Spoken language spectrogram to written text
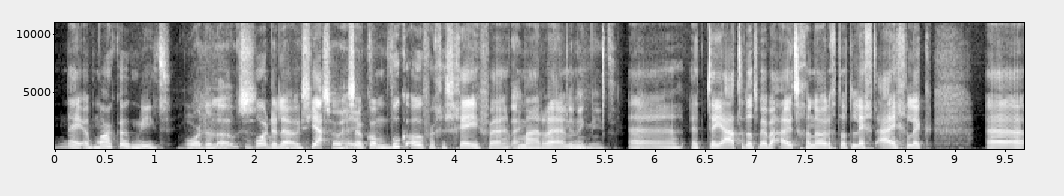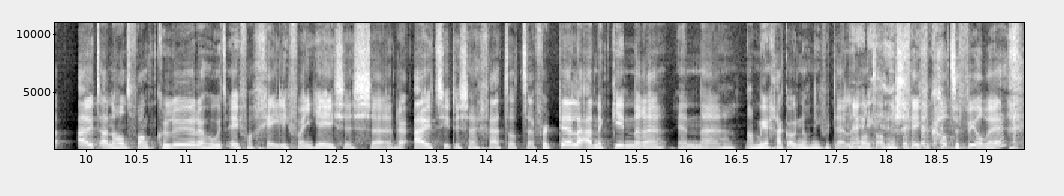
nee, Mark ook niet. Woordeloos? Woordeloos, ja. Zo is ook een boek over geschreven. Nee, maar ehm, ken ik niet. eh, het theater dat we hebben uitgenodigd, dat legt eigenlijk eh, uit aan de hand van kleuren hoe het evangelie van Jezus eh, eruit ziet. Dus hij gaat dat eh, vertellen aan de kinderen. En nou, meer ga ik ook nog niet vertellen, Nee. want anders geef ik al te veel weg.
